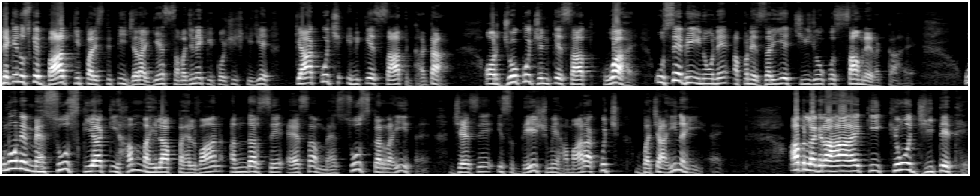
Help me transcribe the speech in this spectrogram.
लेकिन उसके बाद की परिस्थिति जरा यह समझने की कोशिश कीजिए, क्या कुछ इनके साथ घटा? और जो कुछ इनके साथ हुआ है, उसे भी इन्होंने अपने ज़रिए चीज़ों को सामने रखा है। उन्होंने महसूस किया कि हम महिला पहलवान अंदर से ऐसा महसूस कर रही हैं, जैसे इस देश में हमारा कुछ बचा ही नहीं है। अब लग रहा है कि क्यों जीते थे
